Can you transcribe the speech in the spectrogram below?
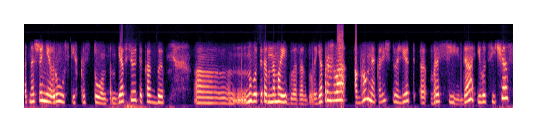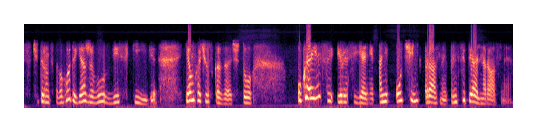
отношения русских к эстонцам. Я все это как бы, э, ну вот это на моих глазах было. Я прожила огромное количество лет э, в России, да, и вот сейчас, с 2014 года, я живу здесь, в Киеве. Я вам хочу сказать, что Украинцы и россияне, они очень разные, принципиально разные.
